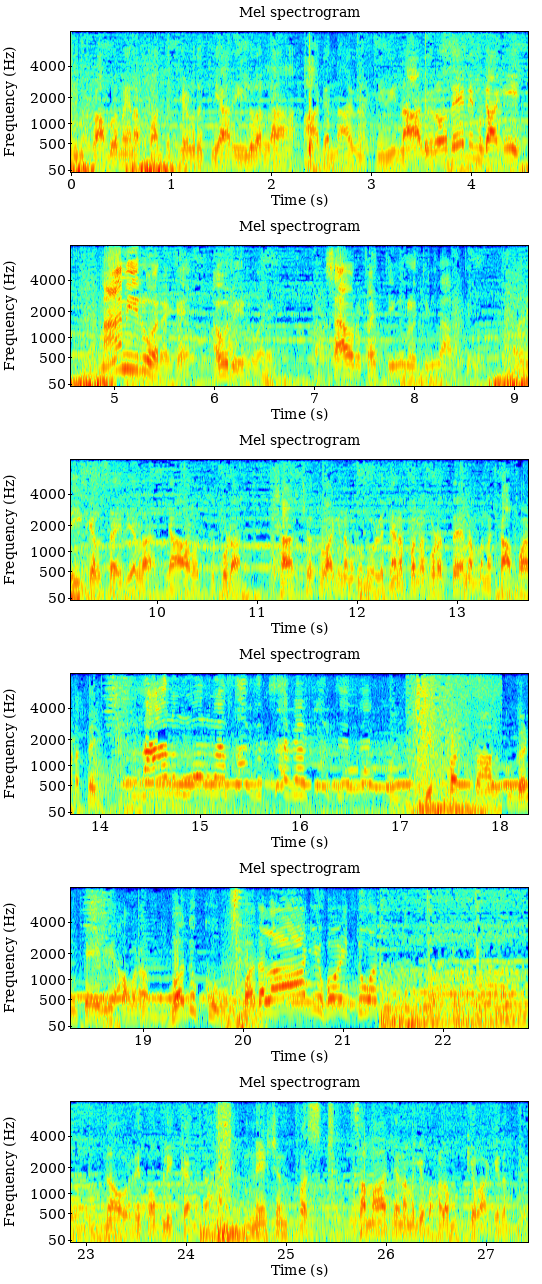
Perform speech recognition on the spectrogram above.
ನಿಮ್ ಪ್ರಾಬ್ಲಮ್ ಏನಪ್ಪಾ ಅಂತ ಕೇಳೋದಕ್ಕೆ ಯಾರು ಇಲ್ವಲ್ಲ? ಆಗ ನಾವಿರ್ತೀವಿ. ನಾವಿರೋದೇ ನಿಮ್ಗಾಗಿ. ನಾನು ಇರುವವರೆಗೆ ಅವರು ಇರುವವರೆಗೆ. ಸಾವಿರ ರೂಪಾಯಿ ತಿಂಗಳು ತಿಂಗಳು ಹಾಕ್ತೀನಿ ಆದ್ರೆ ಈ ಕೆಲಸ ಇದೆಯಲ್ಲ ಯಾವತ್ತೂ ಕೂಡ ಶಾಶ್ವತವಾಗಿ ನಮಗೊಂದು ಒಳ್ಳೆ ನೆನಪನ್ನು ಕೊಡುತ್ತೆ ನಮ್ಮನ್ನ ಕಾಪಾಡುತ್ತೆ. ಇಪ್ಪತ್ನಾಲ್ಕು ಗಂಟೆಯಲ್ಲಿ ಅವರ ಬದುಕು ಬದಲಾಗಿ ಹೋಯಿತು ಅಂತ ನಾವು ರಿಪಬ್ಲಿಕ್ ಕನ್ನಡ ನೇಷನ್ ಫಸ್ಟ್. ಸಮಾಜ ನಮಗೆ ಬಹಳ ಮುಖ್ಯವಾಗಿರುತ್ತೆ.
